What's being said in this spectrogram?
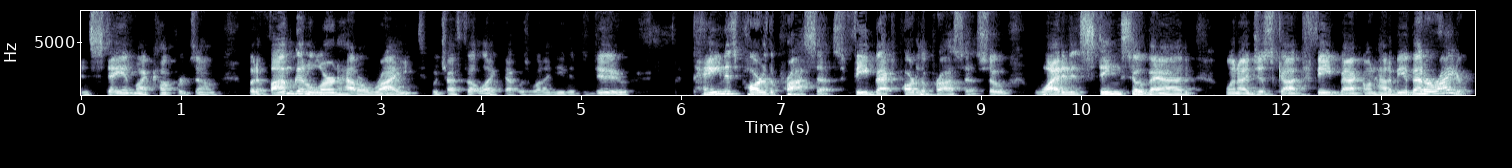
and stay in my comfort zone. But if I'm going to learn how to write, which I felt like that was what I needed to do, pain is part of the process, feedback's part of the process. So why did it sting so bad when I just got feedback on how to be a better writer?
